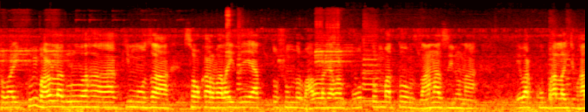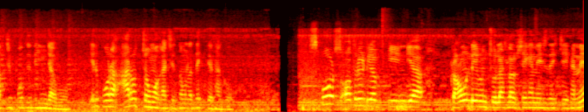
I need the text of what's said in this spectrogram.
সবাই খুবই ভালো লাগল কি মজা। সকালবেলায় যে এত সুন্দর, ভালো লাগে, আমার প্রথমবার তো জানা ছিল না। এবার খুব ভালো লাগছে, ভাবছি প্রতিদিন যাব। এরপর আরও চমক আছে, তোমরা দেখতে থাকো। স্পোর্টস অথরিটি অফ ইন্ডিয়া গ্রাউন্ডে যখন চলে আসলাম, সেখানে এসে দেখছি এখানে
